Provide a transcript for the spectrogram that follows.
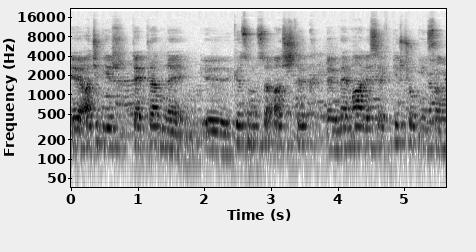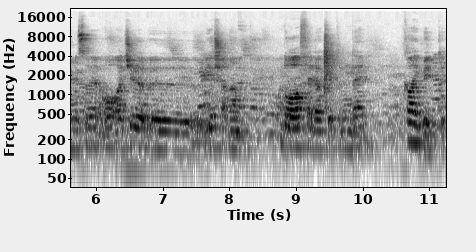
E, acı bir depremle e, gözümüzü açtık e, ve maalesef birçok insanımızı o acı e, yaşanan doğa felaketinde kaybettik.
